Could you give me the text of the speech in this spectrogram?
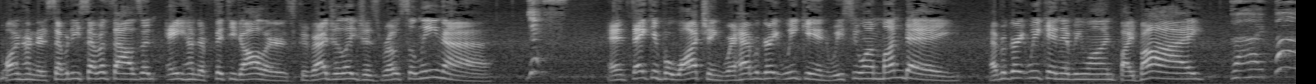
$177,850. Congratulations, Rosalina! Yes. And thank you for watching. We're have a great weekend. We see you on Monday. Have a great weekend, everyone. Bye bye. Bye bye.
